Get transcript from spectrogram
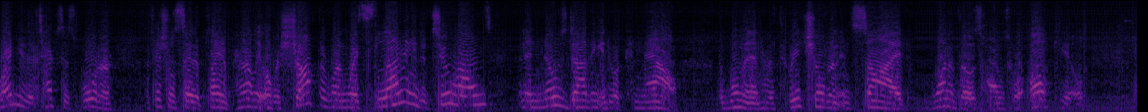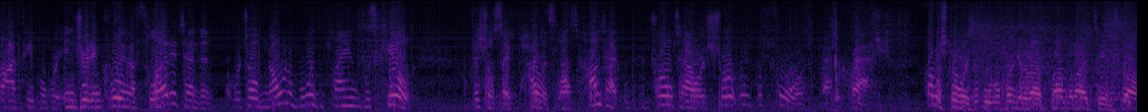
right near the Texas border. Officials say the plane apparently overshot the runway, slamming into two homes and then nosediving into a canal. The woman and her three children inside one of those homes were all killed. Five people were injured, including a flight attendant. We're told no one aboard the plane was killed. Officials say pilots lost contact with the control tower shortly before that crash. Other stories that we will bring in about from the night team strong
